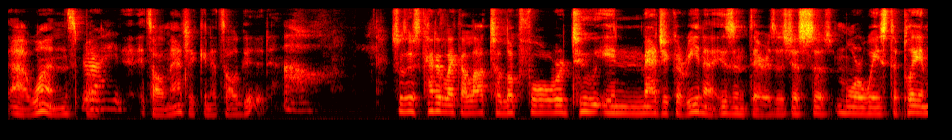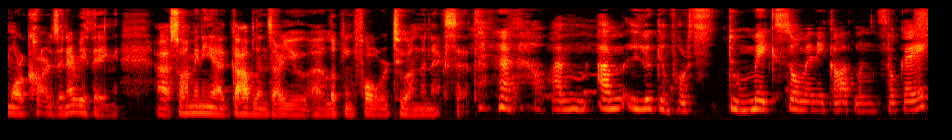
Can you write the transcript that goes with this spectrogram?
uh, ones. But Right. it's all magic and it's all good. So there's kind of like a lot to look forward to in Magic Arena, isn't there? There's just uh, more ways to play and more cards and everything. Uh, so how many uh, goblins are you uh, looking forward to on the next set? I'm I'm looking for to make so many goblins. Okay,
